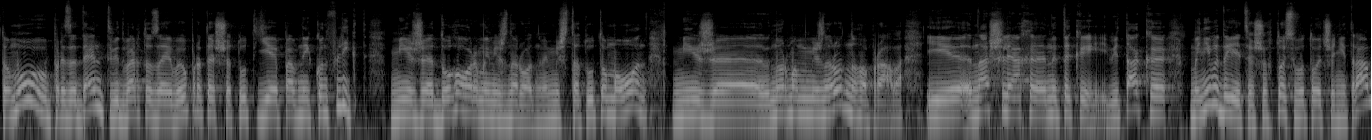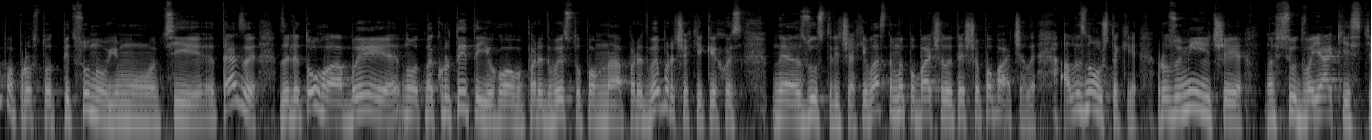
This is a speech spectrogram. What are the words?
Тому президент відверто заявив про те, що тут є певний конфлікт між договорами міжнародними, між статутом ООН, між е, нормами міжнародного права. І наш шлях е, не такий. Відтак е, мені видається, що хтось в оточенні Трампа просто от підсунув йому ці тези для того, аби ну от накрутити його перед виступом на передвиборчих якихось зустрічах. І власне ми побачили те, що побачили. Але знову ж таки, розуміючи всю двоякість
